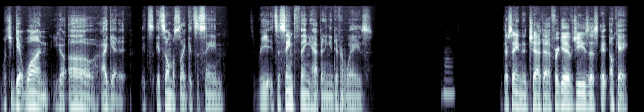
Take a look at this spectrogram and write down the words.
once you get one, you go, "Oh, I get it." It's it's almost like it's the same it's, the same thing happening in different ways. Mhm. They're saying in chat, uh, "Forgive Jesus." It, okay,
